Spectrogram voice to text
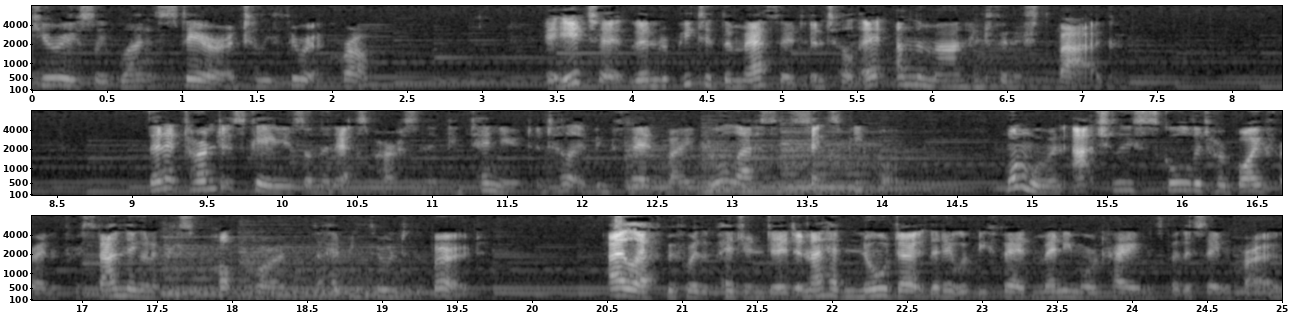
curiously blank stare until he threw it a crumb. It ate it, then repeated the method until it and the man had finished the bag. Then it turned its gaze on the next person and continued until it had been fed by no less than six people. One woman actually scolded her boyfriend for standing on a piece of popcorn that had been thrown to the bird. I left before the pigeon did, and I had no doubt that it would be fed many more times by the same crowd.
